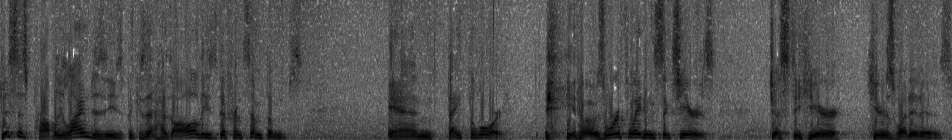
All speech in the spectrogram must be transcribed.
this is probably Lyme disease because it has all these different symptoms. And thank the Lord. you know, it was worth waiting six years just to hear, here's what it is.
